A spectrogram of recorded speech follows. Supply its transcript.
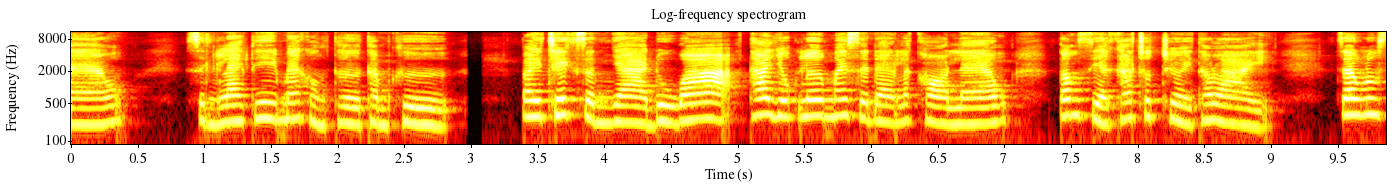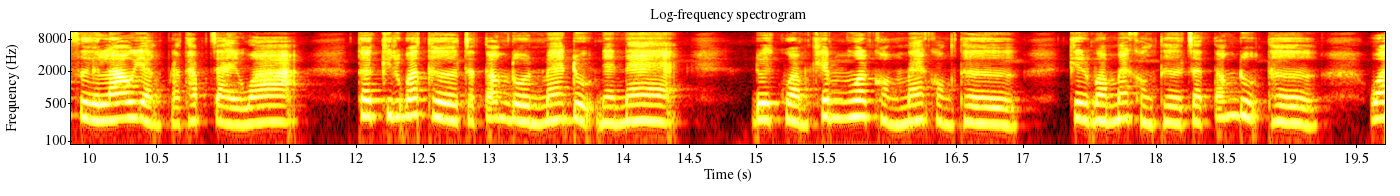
แล้ว สิ่งแรกที่แม่ของเธอทำคือ ไปเช็คสัญญาดูว่าถ้ายกเลิกไม่แสดงละครแล้ว ต้องเสียค่าชดเชยเท่าไหร่ เจ้าลูกซื้อเล่าอย่างประทับใจว่า เธอคิดว่าเธอจะต้องโดนแม่ดุแน่ๆด้วยความเข้มงวดของแม่ของเธอ คิดว่าแม่ของเธอจะต้องดุเธอ ว่า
